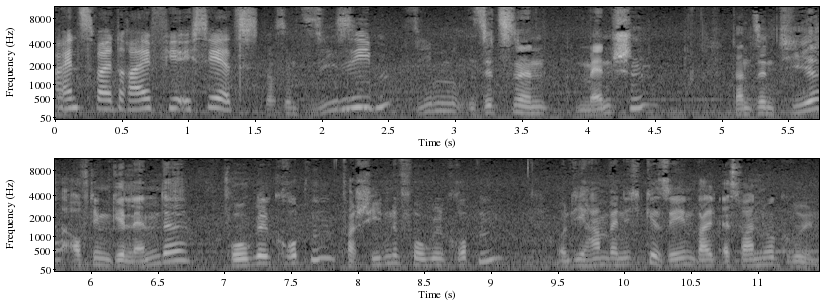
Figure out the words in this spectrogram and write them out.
eins, zwei, drei, vier, ich sehe jetzt Das sind sieben, sieben. sieben sitzenden Menschen. Dann sind hier auf dem Gelände Vogelgruppen, verschiedene Vogelgruppen. Und die haben wir nicht gesehen, weil es war nur grün.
